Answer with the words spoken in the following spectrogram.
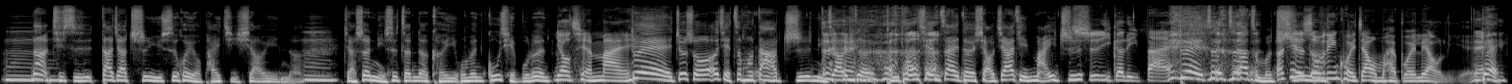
嗯，那其实大家吃鱼是会有排挤效应的，嗯，假设你是真的可以，我们姑且不论有钱买，对，就说而且这么大只，你知道一个普通现在的小家庭买一只 吃一个礼拜，对，这这要怎么 吃？而且说不定回家我们还不会料理，对对，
